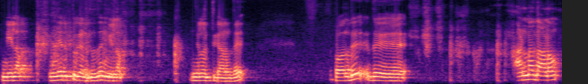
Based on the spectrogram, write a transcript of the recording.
நிலம். நெருப்புக்கு அடுத்தது நிலம். நிலத்துக்கானது. இப்போ வந்து இது அன்னதானம்.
